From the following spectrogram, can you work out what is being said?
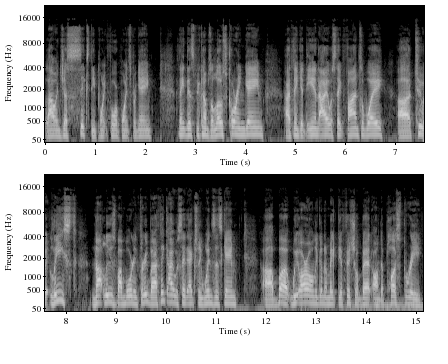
allowing just 60.4 points per game. I think this becomes a low scoring game. I think at the end, Iowa State finds a way uh, to at least not lose by more than three, but I think Iowa State actually wins this game. Uh, but we are only going to make the official bet on the plus three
